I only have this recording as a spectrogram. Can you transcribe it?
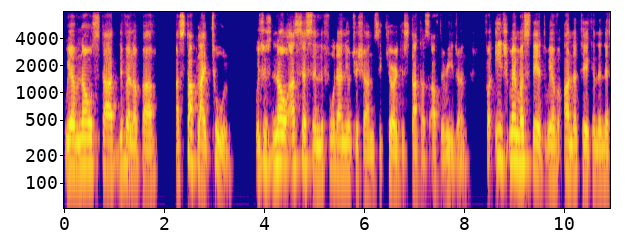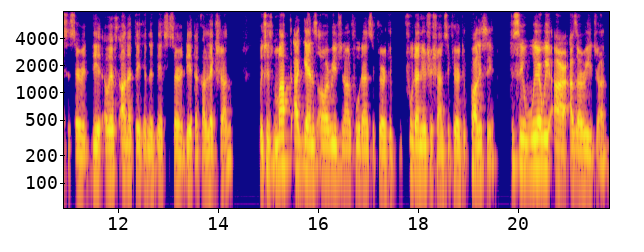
we have now started develop a, a stoplight tool, which is now assessing the food and nutrition security status of the region for each member state, we have undertaken the necessary data, we have undertaken the necessary data collection, which is mapped against our regional food and security, food and nutrition security policy to see where we are as a region.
